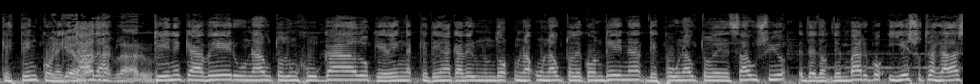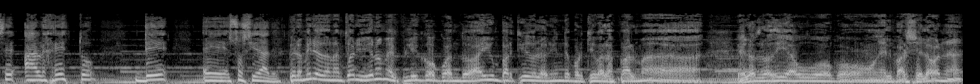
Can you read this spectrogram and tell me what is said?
que estén conectadas, otra, claro. tiene que haber un auto de un juzgado, que venga, que tenga que haber un, do- una- un auto de condena, después un auto de desahucio, de, de embargo, y eso trasladarse al resto de eh, sociedades. Pero mire, don Antonio, yo no me explico cuando hay un partido de la Unión Deportiva Las Palmas, el otro día hubo con el Barcelona,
